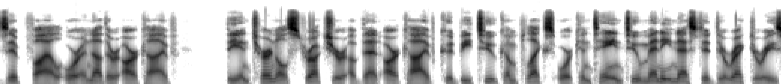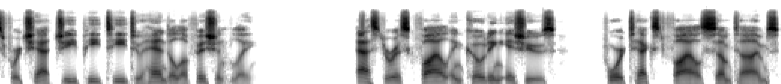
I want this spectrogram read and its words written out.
.zip file or another archive, the internal structure of that archive could be too complex or contain too many nested directories for ChatGPT to handle efficiently. Asterisk file encoding issues, for text files sometimes,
